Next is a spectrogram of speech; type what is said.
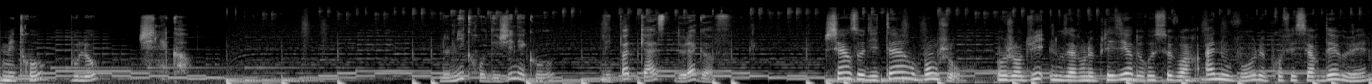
Métro, boulot, gynéco. Le micro des gynécos, les podcasts de la GOF. Chers auditeurs, bonjour. Aujourd'hui, nous avons le plaisir de recevoir à nouveau le professeur Deruel,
